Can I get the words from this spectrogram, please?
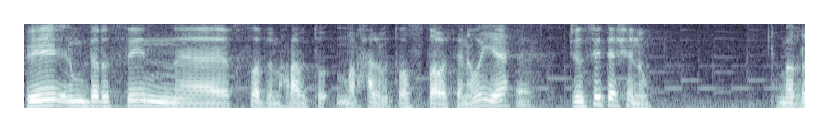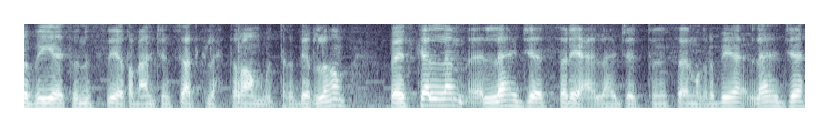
في المدرسين آه، خصوصا في المرحلة المتوسطة والثانوية إيه. جنسيته شنو؟ مغربية تونسية طبعا الجنسيات كل الاحترام والتقدير لهم فيتكلم اللهجه السريعه اللهجه التونسية المغربية لهجة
